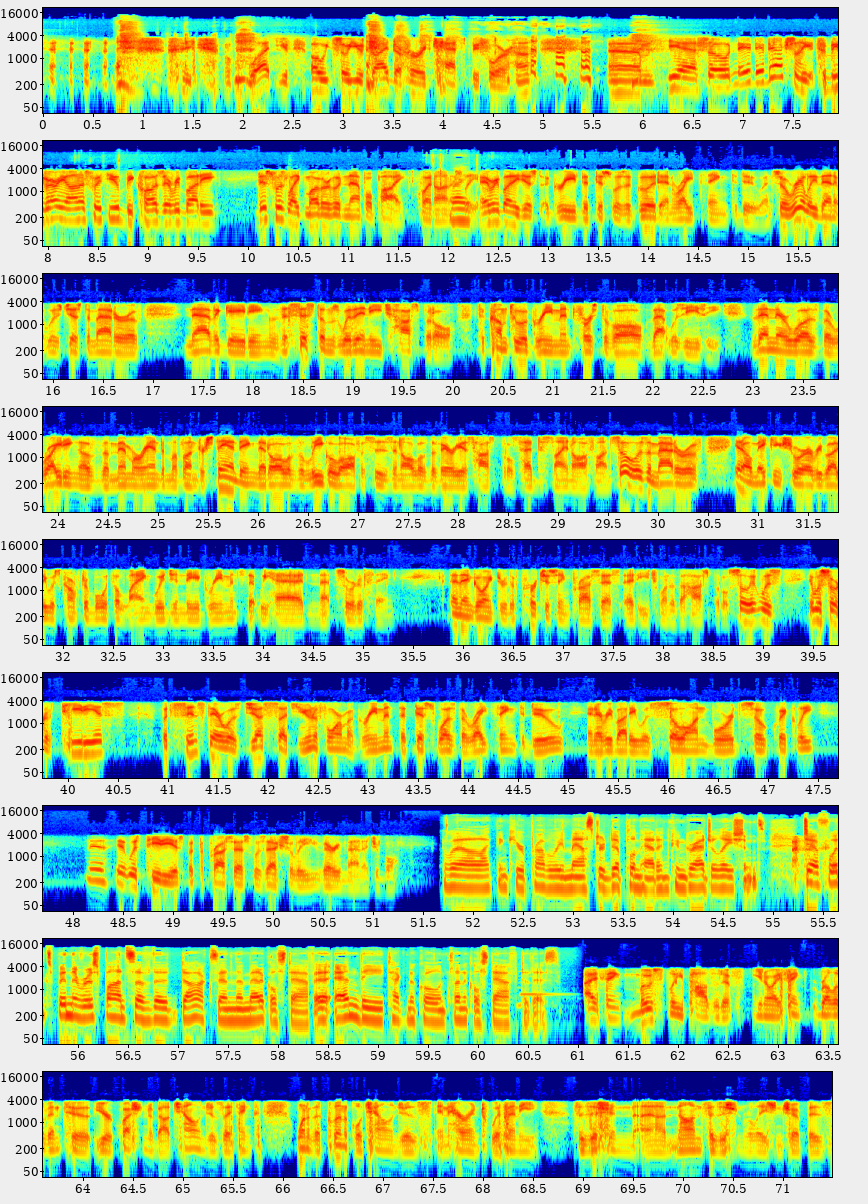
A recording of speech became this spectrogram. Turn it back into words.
what? You, oh, so you've tried to herd cats before, huh? um, yeah. So it, it actually, to be very honest with you, because everybody this was like motherhood and apple pie, quite honestly. Right. Everybody just agreed that this was a good and right thing to do. And so, really, then it was just a matter of navigating the systems within each hospital to come to agreement. First of all, that was easy. Then there was the writing of the memorandum of understanding that all of the legal offices and all of the various hospitals had to sign off on. So it was a matter of, you know, making sure everybody was comfortable with the language and the agreements that we had and that sort of thing and then going through the purchasing process at each one of the hospitals. So it was it was sort of tedious, but since there was just such uniform agreement that this was the right thing to do and everybody was so on board so quickly, eh, it was tedious, but the process was actually very manageable. Well, I think you're probably a master diplomat, and congratulations. Jeff, what's been the response of the docs and the medical staff and the technical and clinical staff to this? I think mostly positive. You know, I think relevant to your question about challenges, I think one of the clinical challenges inherent with any physician uh, non physician relationship is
